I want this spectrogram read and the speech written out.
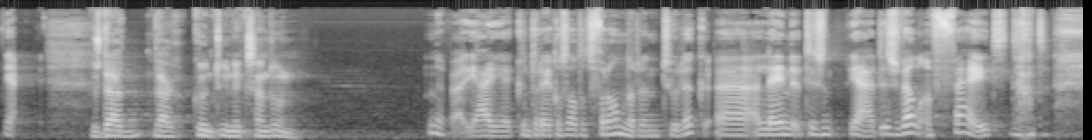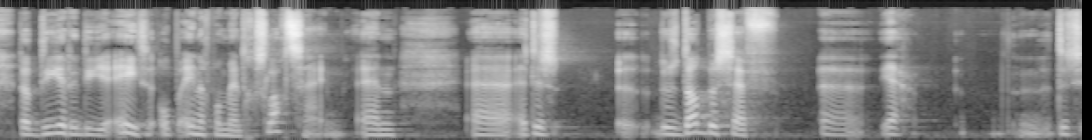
ja. Dus daar, daar kunt u niks aan doen? Ja, je kunt regels altijd veranderen natuurlijk. Uh, alleen het is, ja, het is wel een feit dat, dat dieren die je eet op enig moment geslacht zijn. En uh, het is, uh, dus dat besef, ja, is,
